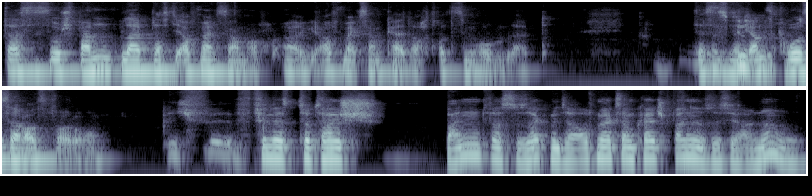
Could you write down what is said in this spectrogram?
dass es so spannend bleibt, dass die, Aufmerksam auch, äh, Aufmerksamkeit auch trotzdem oben bleibt? Das, das ist eine ganz große Herausforderung. Ich finde es total spannend, was du sagst mit der Aufmerksamkeitsspanne. Das ist ja, ne,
